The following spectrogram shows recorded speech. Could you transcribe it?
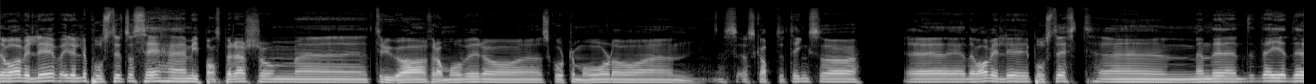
det var veldig, veldig positivt å se midtbanespillere som trua framover og skårte mål og skapte ting. Så Det var veldig positivt. Men det, det, det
